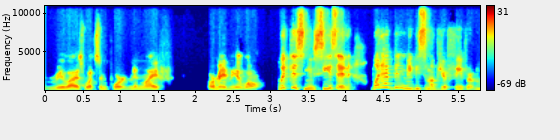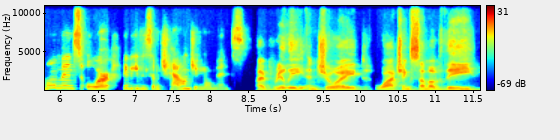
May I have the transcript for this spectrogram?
realize what's important in life, or maybe it won't. With this new season, what have been maybe some of your favorite moments, or maybe even some challenging moments? I've really enjoyed watching some of the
